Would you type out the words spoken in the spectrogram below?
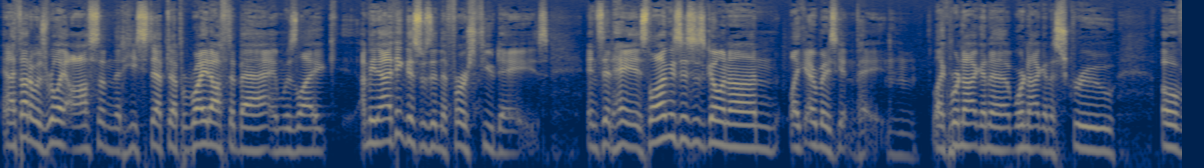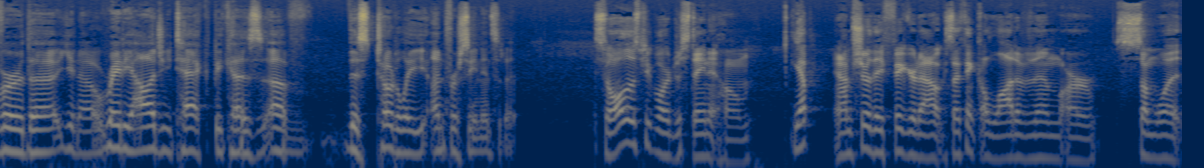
And I thought it was really awesome that he stepped up right off the bat and was like, I mean, I think this was in the first few days and said, "Hey, as long as this is going on, like everybody's getting paid. Mm-hmm. Like we're not gonna we're not gonna screw over the you know radiology tech because of this totally unforeseen incident." So all those people are just staying at home. Yep. And I'm sure they figured out because I think a lot of them are somewhat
